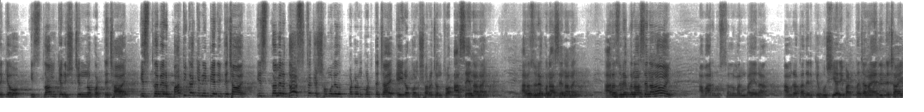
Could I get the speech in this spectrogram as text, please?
থেকেও ইসলামকে নিশ্চিন্ন করতে চায়, ইসলামের বাতিটাকে নিভিয়ে দিতে চায়, ইসলামের গাছটাকে সমূলে উৎপাদন করতে চায় এই রকম ষড়যন্ত্র আছে না নাই? আরও জোরে কোন আছে না নাই? আরও জোরে কোন আছে না নয় আমার মুসলমান ভাইয়েরা আমরা তাদেরকে হুঁশিয়ারি বার্তা জানাইয়া দিতে চাই।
